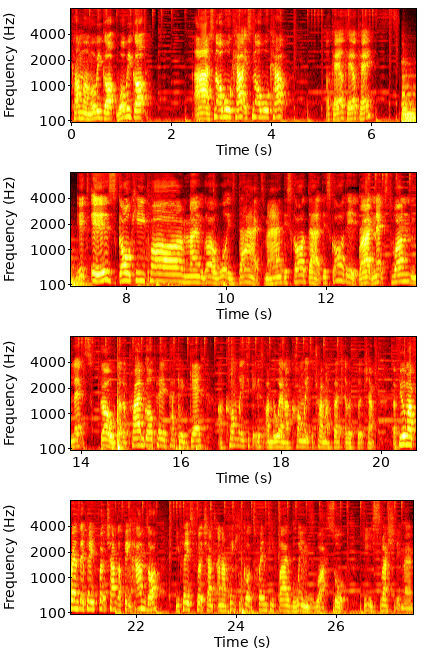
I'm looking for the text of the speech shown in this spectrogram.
Come on. What we got? What we got? Ah, it's not a walkout. It's not a walkout. Okay, okay, okay. It is goalkeeper. Man, God, what is that, man? Discard that. Discard it. Right, next one. Let's go. We've got the Prime Gold Players Pack again. I can't wait to get this underway and I can't wait to try my first ever FUT champ. A few of my friends, they play FUT champs. I think Hamza, he plays FUT champs and I think he's got 25 wins is what I saw. He's smashing it, man.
